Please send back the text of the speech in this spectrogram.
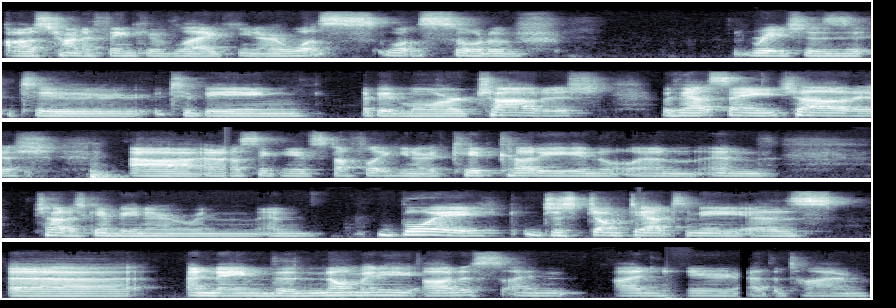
I was trying to think of like, you know, what's what sort of reaches to to being a bit more childish without saying childish. Uh, and I was thinking of stuff like, you know, Kid Cudi and and and Childish Gambino and and Boy just jumped out to me as uh, a name that not many artists I I knew at the time.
